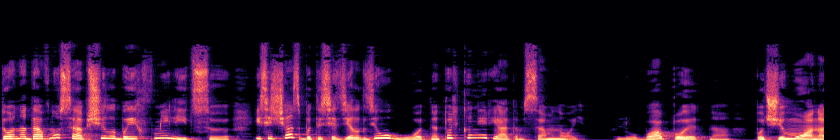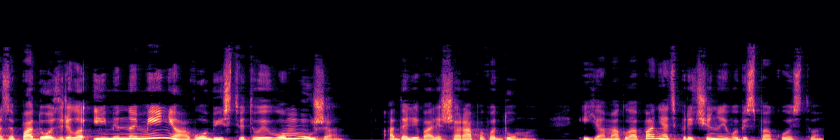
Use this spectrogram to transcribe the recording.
то она давно сообщила бы их в милицию, и сейчас бы ты сидела где угодно, только не рядом со мной. Любопытно, почему она заподозрила именно меня в убийстве твоего мужа? Одолевали Шарапова дома, и я могла понять причину его беспокойства.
